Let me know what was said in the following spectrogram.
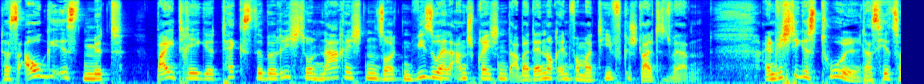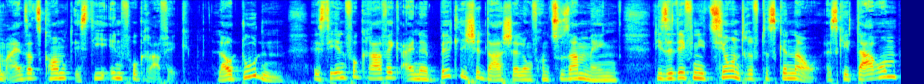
Das Auge ist mit. Beiträge, Texte, Berichte und Nachrichten sollten visuell ansprechend, aber dennoch informativ gestaltet werden. Ein wichtiges Tool, das hier zum Einsatz kommt, ist die Infografik. Laut Duden ist die Infografik eine bildliche Darstellung von Zusammenhängen. Diese Definition trifft es genau. Es geht darum,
